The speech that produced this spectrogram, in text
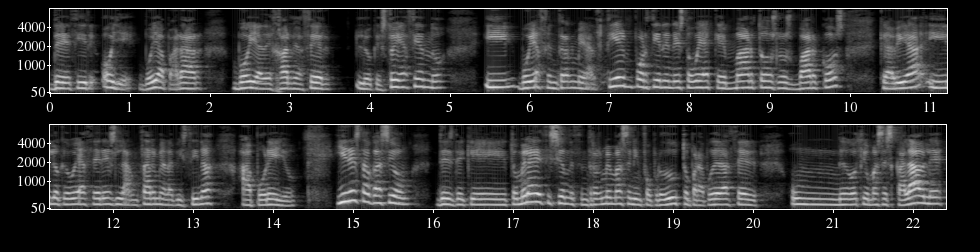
de decir, oye, voy a parar, voy a dejar de hacer lo que estoy haciendo y voy a centrarme al 100% en esto, voy a quemar todos los barcos que había y lo que voy a hacer es lanzarme a la piscina a por ello. Y en esta ocasión, desde que tomé la decisión de centrarme más en infoproducto para poder hacer un negocio más escalable,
